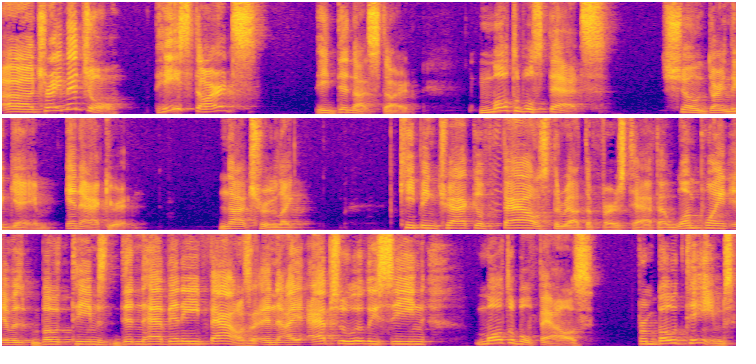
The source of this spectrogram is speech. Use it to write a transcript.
uh, Tre Mitchell, he starts. He did not start multiple stats shown during the game inaccurate, not true. Like keeping track of fouls throughout the first half. At one point, it was both teams didn't have any fouls, and I absolutely seen multiple fouls from both teams,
